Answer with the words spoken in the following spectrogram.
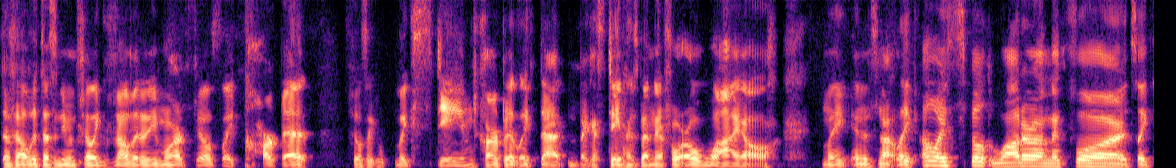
the velvet doesn't even feel like velvet anymore. It feels like carpet. Feels like like stained carpet. Like that. Like a stain has been there for a while. Like and it's not like oh I spilt water on the floor. It's like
